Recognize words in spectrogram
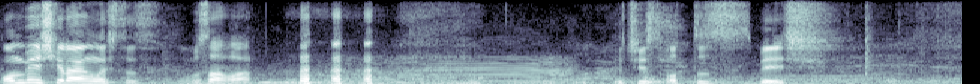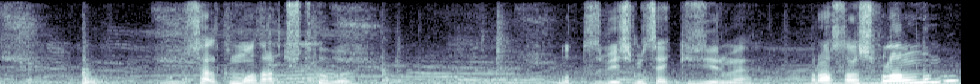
15 kilo yanlıştınız bu sefer. 335. Bu sel kımmatırak düştü bu. 35.820. Rastlanış pul alındı mı bu?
